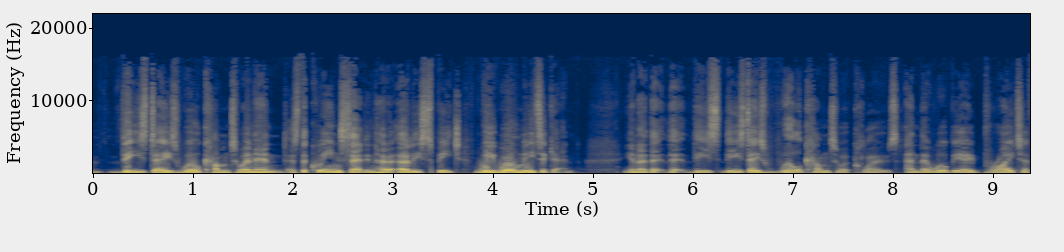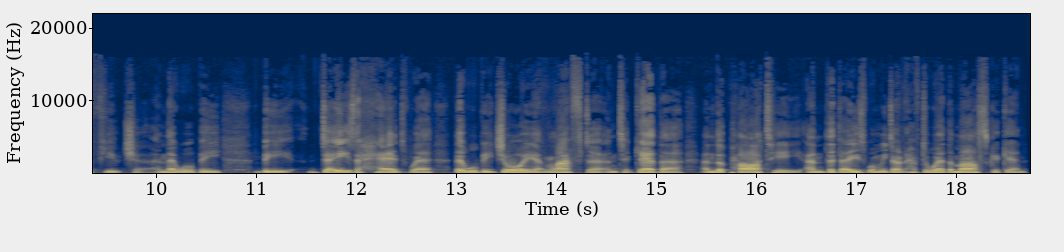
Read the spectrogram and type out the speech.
these days will come to an end. As the Queen said in her early speech, we will meet again. You know, the, the, these, these days will come to a close and there will be a brighter future and there will be, be days ahead where there will be joy and laughter and together and the party and the days when we don't have to wear the mask again.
